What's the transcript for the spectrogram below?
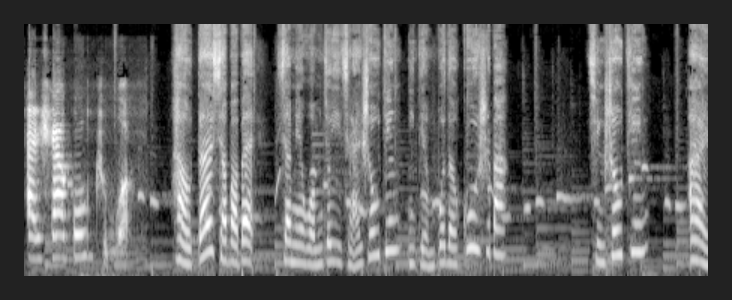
艾莎公主》。好的，小宝贝，下面我们就一起来收听你点播的故事吧。请收听《艾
